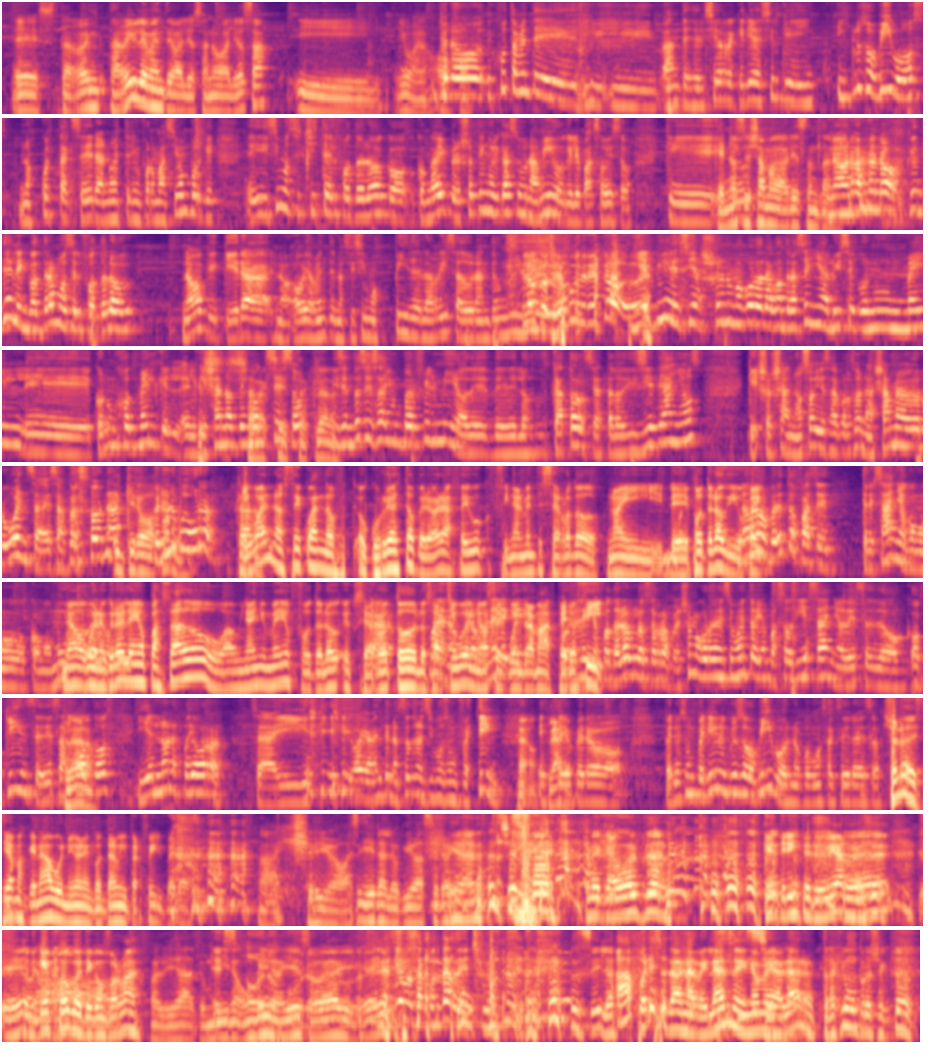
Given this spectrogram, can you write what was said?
es terri- terriblemente valiosa, no valiosa. Y, y bueno, ojo. Pero justamente, y, y antes del cierre, quería decir que in- incluso vivos nos cuesta acceder a nuestra información porque eh, hicimos el chiste del fotolog co- con Gaby, pero yo tengo el caso de un amigo que le pasó eso. Que, que no que- se llama Gabriel Santana. No, no, no, no. Que un día le encontramos el fotolog, ¿no? Que, que era. No, obviamente nos hicimos pis de la risa durante un día. y Loco, se pudre todo. Y eh. el pibe decía, yo no me acuerdo la contraseña, lo hice con un mail, eh, con un hotmail que el, el que, Que ya no ya tengo no acceso. existe, claro. Dice, entonces hay un perfil mío de- desde los 14 hasta los 17 años, que yo ya no soy esa persona, ya me avergüenza de esa persona, pero no lo puedo borrar. Claro. Igual no sé cuándo ocurrió esto, pero ahora Facebook finalmente cerró todo. No hay. De Fotolog, digo. No, Facebook. no, pero esto fue hace 3 años como, como mucho. No, bueno, creo Porque- el año pasado o a un año y medio Fotolog cerró Claro. todos los Bueno, archivos y no se encuentra que- más. Pero sí, que Fotolog lo cerró, pero yo me acuerdo en ese momento habían pasado 10 años de ese, o, o 15 de esas Claro. fotos y él no las podía borrar. O sea, y, y obviamente nosotros hicimos un festín. No, Este, claro. pero, pero es un peligro, incluso vivos no podemos acceder a eso. yo lo decía más que nada porque no iban a encontrar mi perfil, pero. Ay, yo iba así, era lo que iba a hacer hoy a la noche. no, me cagó el plan. Qué triste tu viernes, ¿eh? Eh, Con no. qué poco te conformás. Olvídate, un vino, un vino y eso, Gaby. nos íbamos a juntar, de hecho. Sí, lo- Ah, por eso estaban arreglando y no me hablaron. Trajimos un proyector.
